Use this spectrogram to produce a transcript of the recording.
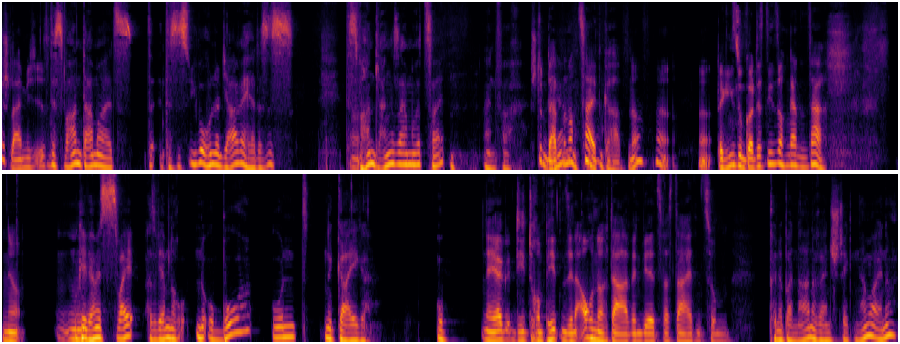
äh, schleimig ist. Das waren damals, das ist über 100 Jahre her, das ist, das Ja. waren langsamere Zeiten einfach. Stimmt, da hat Ja, man noch Zeit ja. gehabt, ne? Ja. Da ging es um Gottesdienst noch den ganzen Tag. Ja. Mhm. Okay, wir haben jetzt zwei, also wir haben noch eine Oboe und eine Geige. Naja, die Trompeten sind auch noch da, wenn wir jetzt was da hätten zum Können eine Banane reinstecken. Haben wir eine?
